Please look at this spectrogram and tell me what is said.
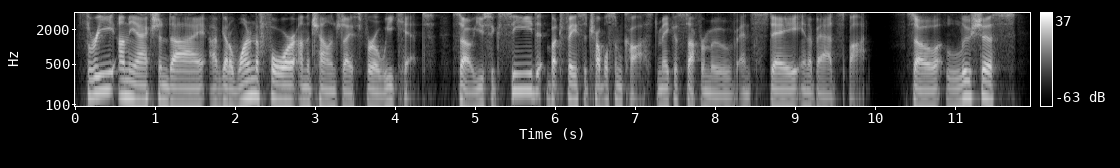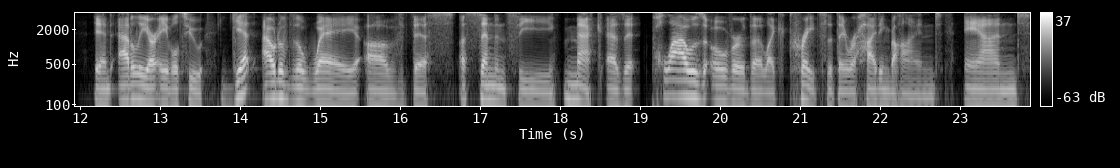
Three on the action die. I've got a one and a four on the challenge dice for a weak hit. So you succeed, but face a troublesome cost. Make a suffer move and stay in a bad spot. So Lucius and Adelie are able to get out of the way of this ascendancy mech as it plows over the like crates that they were hiding behind. And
